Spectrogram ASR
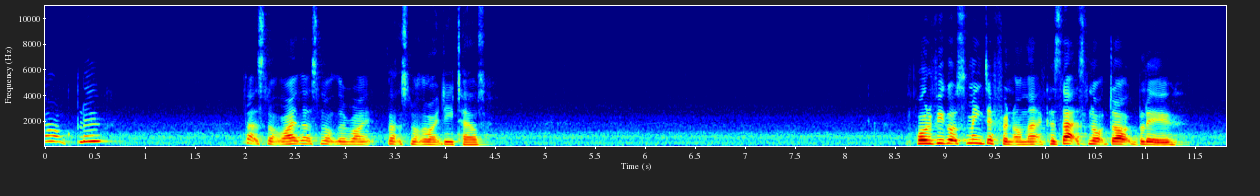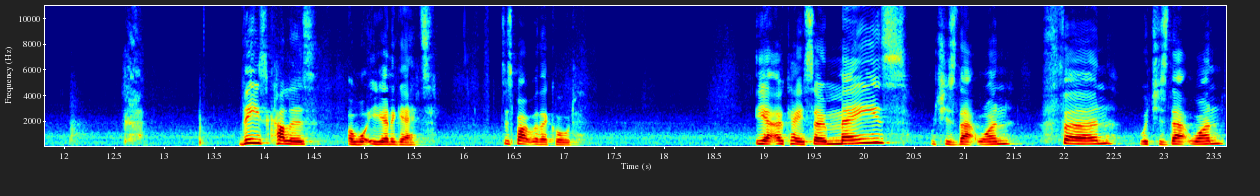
Dark blue? That's not right, that's not the right, that's not the right details. Paul, have you got something different on that? Because that's not dark blue. These colours are what you're going to get, despite what they're called. Yeah, okay, so maize, which is that one, fern, which is that one,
